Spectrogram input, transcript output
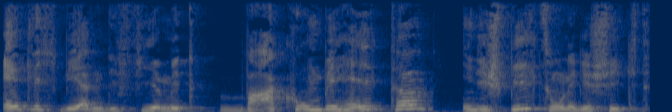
Endlich werden die vier mit Vakuumbehälter in die Spielzone geschickt.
